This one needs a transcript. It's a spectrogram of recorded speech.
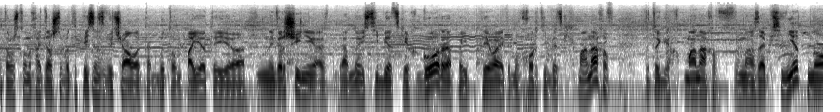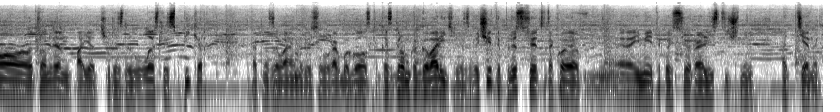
Потому что он хотел, чтобы эта песня звучала, как будто он поет ее на вершине одной из тибетских гор, а подпевает ему хор тибетских монахов. В итоге монахов на записи нет, но Джон Леннон поет через Лесли Спикер, так называемый, то есть его как бы голос как из громкоговорителя звучит, и плюс все это такое э, имеет такой сюрреалистичный оттенок.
